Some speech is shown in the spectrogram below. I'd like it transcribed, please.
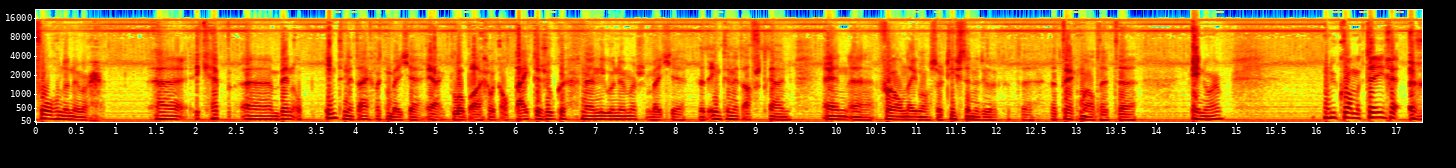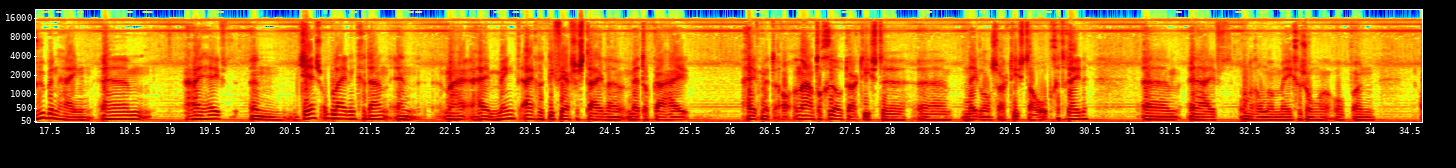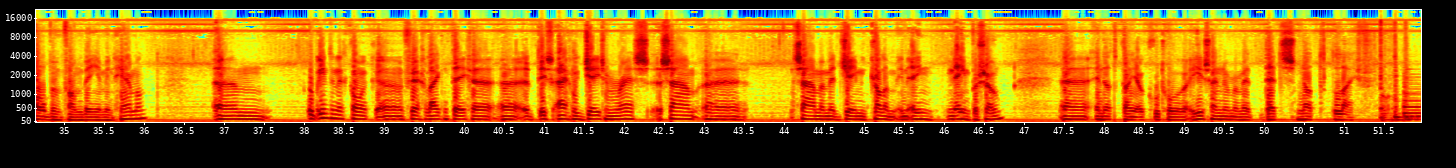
Volgende nummer. Eh, ik heb, eh, ben op internet eigenlijk een beetje, ja, ik loop eigenlijk altijd te zoeken naar nieuwe nummers. Een beetje het internet afstruinen. En uh, vooral Nederlandse artiesten natuurlijk, dat, dat trekt me altijd enorm. Nu kwam ik tegen Ruben Heijn. Ehm, hij heeft een jazzopleiding gedaan, en, maar hij mengt eigenlijk diverse stijlen met elkaar. Hij heeft met een aantal grote artiesten, Nederlandse artiesten al opgetreden. Ehm, en hij heeft onder andere meegezongen op een album van Benjamin Herman. Ehm, op internet kom ik uh, een vergelijking tegen. Uh, het is eigenlijk Jason Mraz samen, samen met Jamie Cullum in één, in één persoon. en dat kan je ook goed horen. Hier zijn nummer met That's Not Life.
